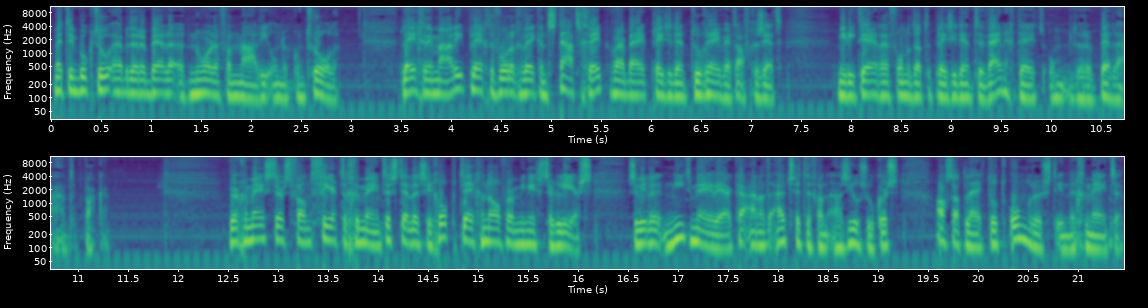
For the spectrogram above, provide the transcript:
Met Timbuktu hebben de rebellen het noorden van Mali onder controle. Leger in Mali pleegde vorige week een staatsgreep waarbij president Touré werd afgezet. Militairen vonden dat de president te weinig deed om de rebellen aan te pakken. Burgemeesters van 40 gemeenten stellen zich op tegenover minister Leers. Ze willen niet meewerken aan het uitzetten van asielzoekers als dat leidt tot onrust in de gemeente.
